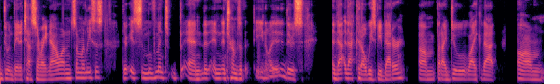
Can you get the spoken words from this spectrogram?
doing beta testing right now on some releases there is some movement, and, and in terms of you know, there's and that that could always be better. Um, but I do like that um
